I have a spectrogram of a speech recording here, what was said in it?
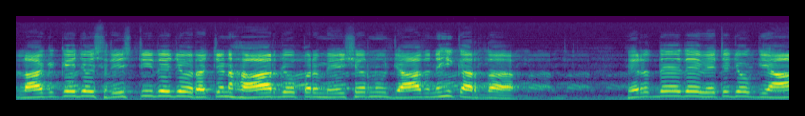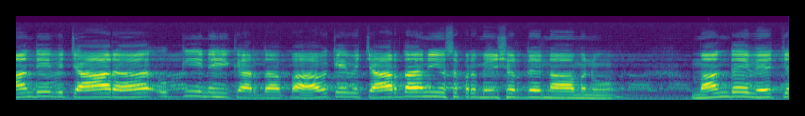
ਲੱਗ ਕੇ ਜੋ ਸ੍ਰਿਸ਼ਟੀ ਦੇ ਜੋ ਰਚਨਹਾਰ ਜੋ ਪਰਮੇਸ਼ਰ ਨੂੰ ਯਾਦ ਨਹੀਂ ਕਰਦਾ ਹਿਰਦੇ ਦੇ ਵਿੱਚ ਜੋ ਗਿਆਨ ਦੀ ਵਿਚਾਰ ਉੱਗੀ ਨਹੀਂ ਕਰਦਾ, ਭਾਵ ਕਿ ਵਿਚਾਰਦਾ ਨਹੀਂ ਉਸ ਪਰਮੇਸ਼ਰ ਦੇ ਨਾਮ ਨੂੰ। ਮਨ ਦੇ ਵਿੱਚ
